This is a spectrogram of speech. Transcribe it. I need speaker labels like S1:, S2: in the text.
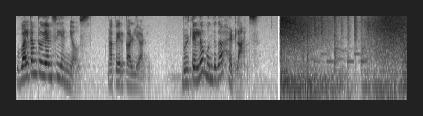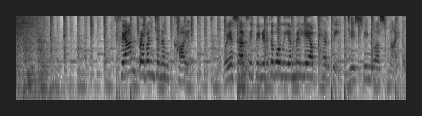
S1: Welcome to NCN news నా పేరు కళ్యాణి. బులెటిన్లో ముందుగా హెడ్లైన్స్ ఫ్యాన్ ప్రభంజనం ఖాయం. వైఎస్ఆర్సీపీ నిడదవోలు ఎమ్మెల్యే అభ్యర్థి జి. శ్రీనివాస్ నాయుడు.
